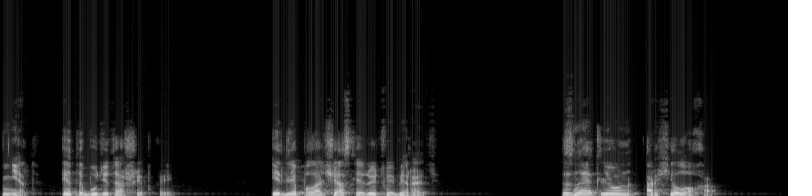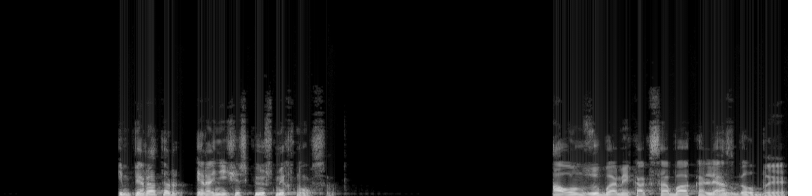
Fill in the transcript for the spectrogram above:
Нет, это будет ошибкой. И для палача следует выбирать. Знает ли он Архилоха? Император иронически усмехнулся. А он зубами, как собака, лязгал бы,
